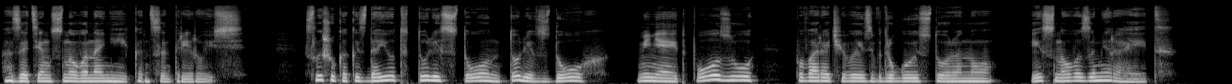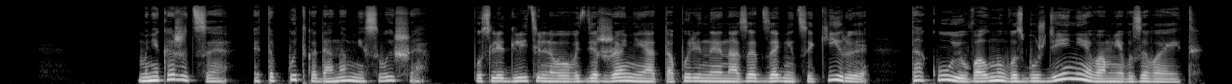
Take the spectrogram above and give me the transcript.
а затем снова на ней концентрируюсь. Слышу, как издает то ли стон, то ли вздох, меняет позу, поворачиваясь в другую сторону, и снова замирает. Мне кажется, эта пытка дана мне свыше. После длительного воздержания, оттопыренная назад задница Киры — такую волну возбуждения во мне вызывает,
